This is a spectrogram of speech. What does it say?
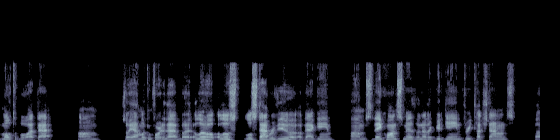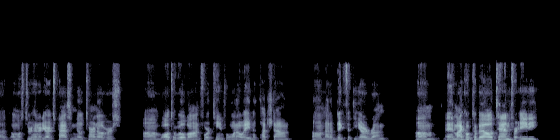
multiple at that. Um, so yeah, I'm looking forward to that. But a little, a little, little stat review of, of that game. Um, Saquon Smith, another good game, three touchdowns, uh, almost 300 yards passing, no turnovers. Um, Walter Wilbon, 14 for 108 and a touchdown. Um, had a big 50 yard run. Um, and Michael Cabell, 10 for 80.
